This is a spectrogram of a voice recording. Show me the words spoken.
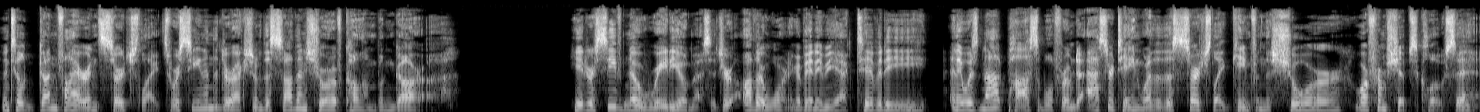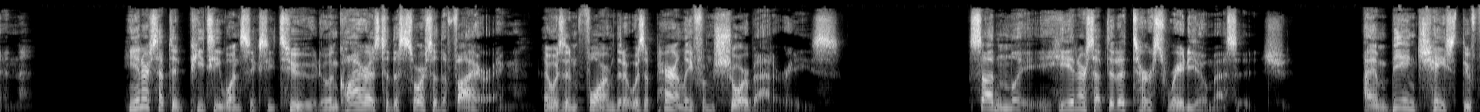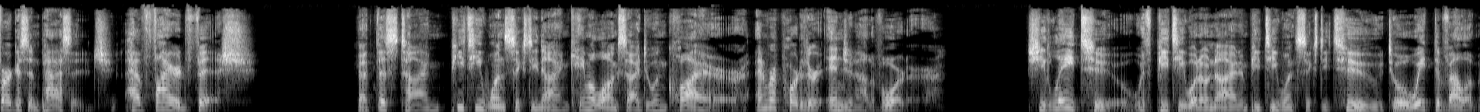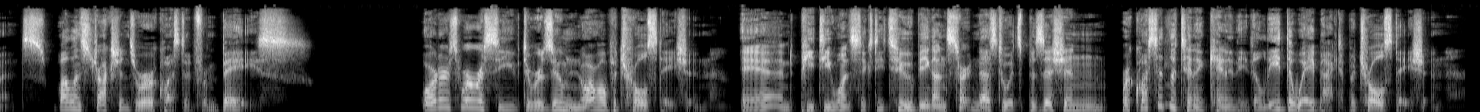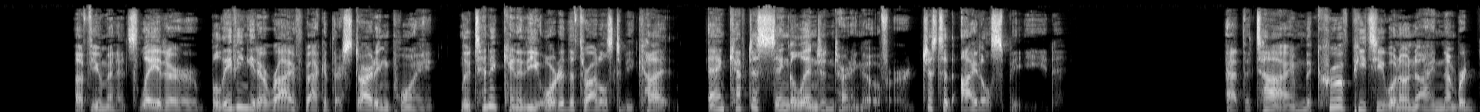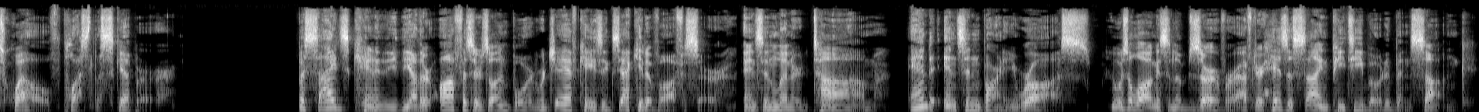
until gunfire and searchlights were seen in the direction of the southern shore of Kolombangara. He had received no radio message or other warning of enemy activity, and it was not possible for him to ascertain whether the searchlight came from the shore or from ships close in. He intercepted PT 162 to inquire as to the source of the firing and was informed that it was apparently from shore batteries. Suddenly, he intercepted a terse radio message. I am being chased through Ferguson Passage. Have fired fish. At this time, PT 169 came alongside to inquire and reported her engine out of order. She lay to with PT 109 and PT 162 to await developments, while instructions were requested from base. Orders were received to resume normal patrol station, and PT 162, being uncertain as to its position, requested Lieutenant Kennedy to lead the way back to patrol station. A few minutes later, believing he'd arrived back at their starting point, Lieutenant Kennedy ordered the throttles to be cut and kept a single engine turning over, just at idle speed. At the time, the crew of PT 109 numbered 12 plus the skipper. Besides Kennedy, the other officers on board were JFK's executive officer, Ensign Leonard Thom, and Ensign Barney Ross, who was along as an observer after his assigned PT boat had been sunk.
